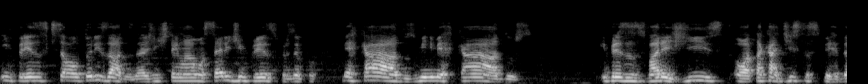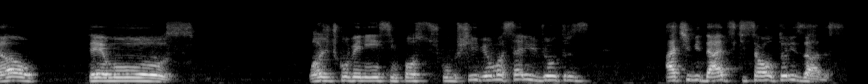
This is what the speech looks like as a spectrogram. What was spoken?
empresas que são autorizadas. Né? A gente tem lá uma série de empresas, por exemplo, mercados, mini mercados, empresas varejistas, ou atacadistas, perdão, temos loja de conveniência, impostos de combustível, uma série de outras atividades que são autorizadas.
